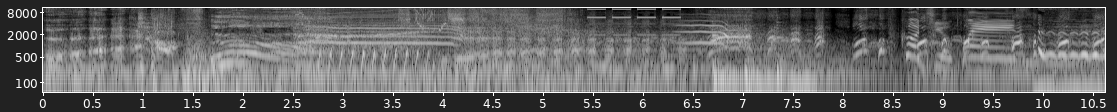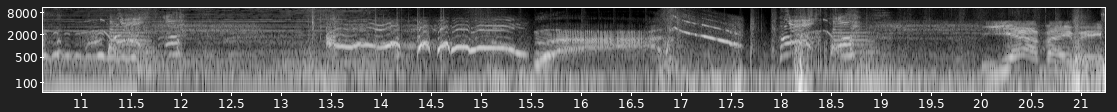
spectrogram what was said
Could you please? Yeah, baby!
